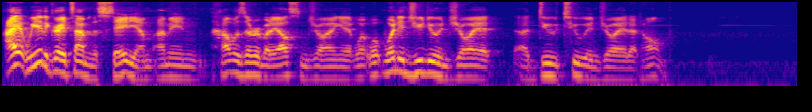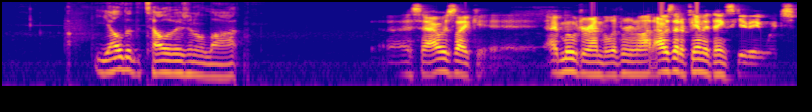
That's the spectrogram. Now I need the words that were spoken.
I we had a great time in the stadium. I mean, how was everybody else enjoying it? What what, what did you do enjoy it? Uh, do to enjoy it at home? Yelled at the television a lot. Uh, so I was like, eh, I moved around the living room a lot. I was at a family Thanksgiving, which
